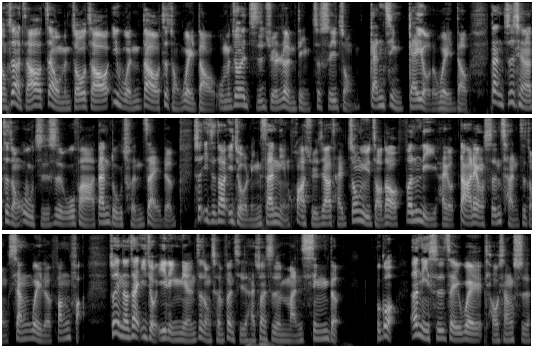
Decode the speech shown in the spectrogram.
总之啊，只要在我们周遭一闻到这种味道，我们就会直觉认定这是一种干净该有的味道。但之前的，这种物质是无法单独存在的，是一直到一九零三年，化学家才终于找到分离还有大量生产这种香味的方法。所以呢，在一九一零年，这种成分其实还算是蛮新的。不过，恩尼斯这一位调香师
